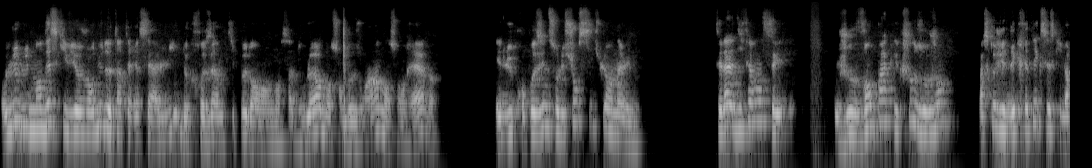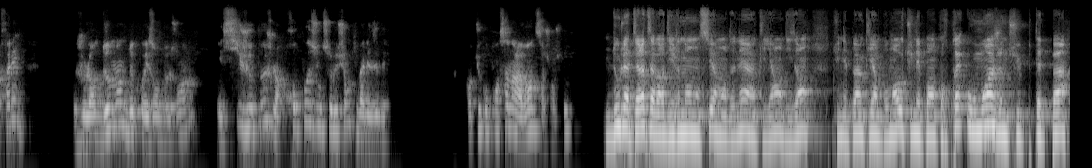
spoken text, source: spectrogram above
au lieu de lui demander ce qu'il vit aujourd'hui, de t'intéresser à lui, de creuser un petit peu dans, sa douleur, dans son besoin, dans son rêve, et de lui proposer une solution si tu en as une. C'est là la différence, c'est je ne vends pas quelque chose aux gens parce que j'ai décrété que c'est ce qu'il leur fallait. Je leur demande de quoi ils ont besoin, et si je peux, je leur propose une solution qui va les aider. Quand tu comprends ça dans la vente, ça change tout. D'où l'intérêt de savoir dire non aussi à un moment donné à un client en disant tu n'es pas un client pour moi ou tu n'es pas encore prêt ou moi je ne suis peut-être pas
